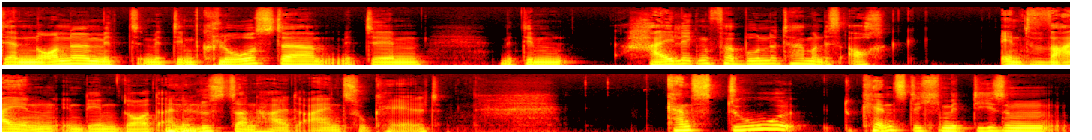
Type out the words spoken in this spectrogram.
der Nonne, mit, mit dem Kloster, mit dem, mit dem Heiligen verbundet haben und es auch entweihen, indem dort eine mhm. Lüsternheit Einzug hält. Kannst du, du kennst dich mit diesem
